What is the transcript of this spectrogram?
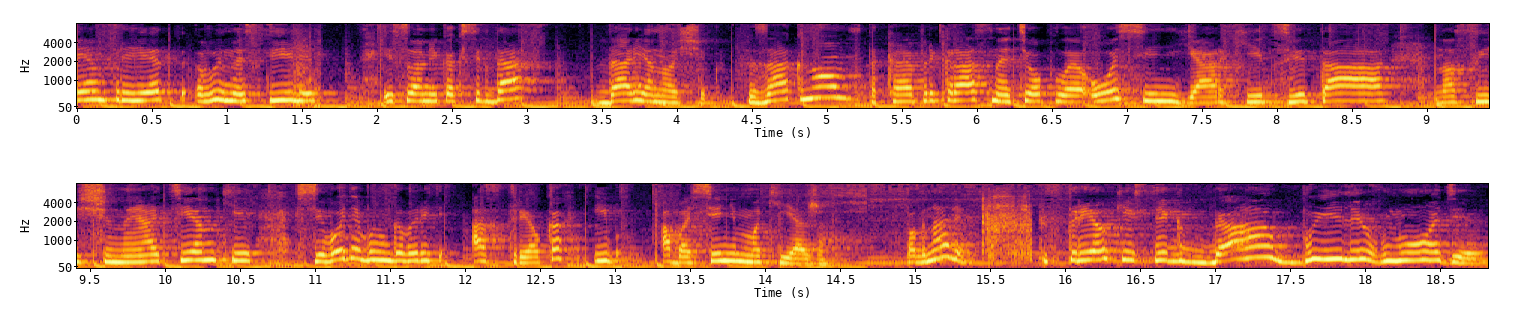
Всем привет! Вы на стиле. И с вами, как всегда, Дарья Нощик. За окном такая прекрасная теплая осень, яркие цвета, насыщенные оттенки. Сегодня будем говорить о стрелках и об осеннем макияже. Погнали? Стрелки всегда были в моде.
